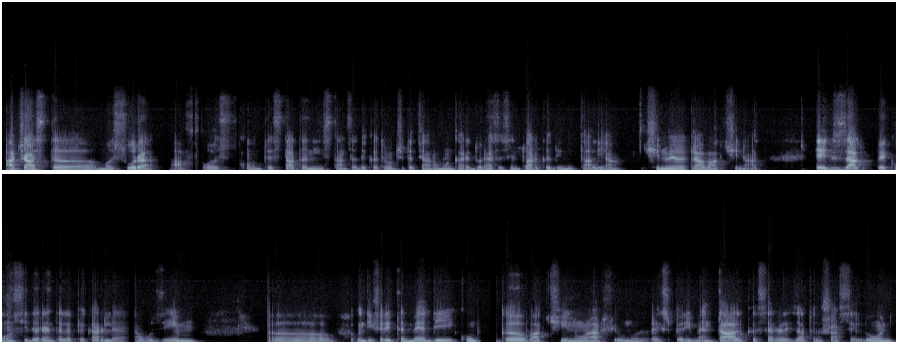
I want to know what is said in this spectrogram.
Această măsură a fost contestată în instanță de către un cetățean român care dorea să se întoarcă din Italia și nu era vaccinat exact pe considerentele pe care le auzim uh, în diferite medii, cum că vaccinul ar fi unul experimental, că s-a realizat în șase luni,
